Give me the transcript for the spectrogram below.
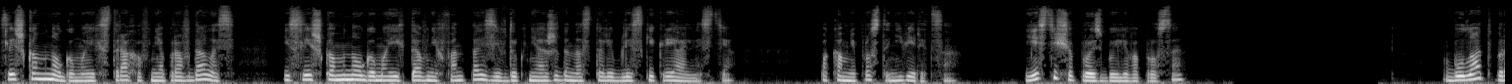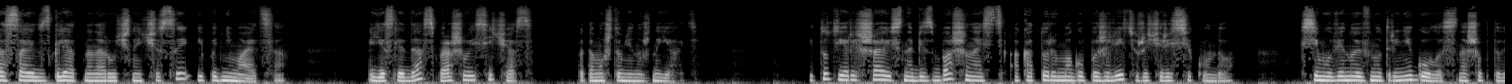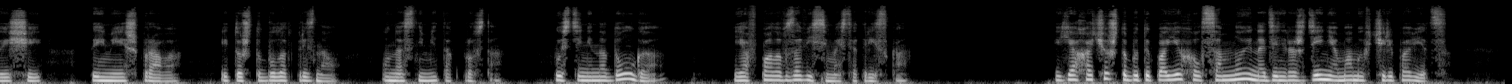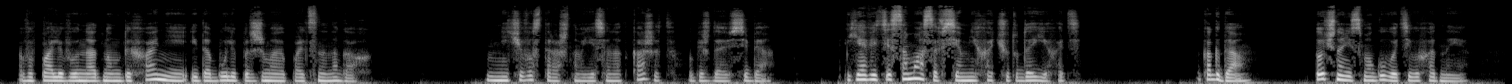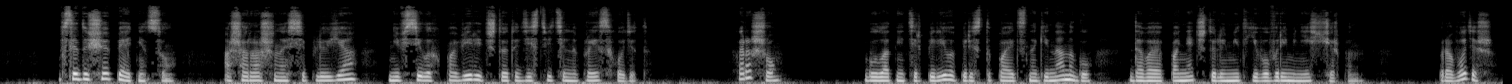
Слишком много моих страхов не оправдалось, и слишком много моих давних фантазий вдруг неожиданно стали близки к реальности. Пока мне просто не верится. Есть еще просьбы или вопросы? Булат бросает взгляд на наручные часы и поднимается. Если да, спрашивай сейчас, потому что мне нужно ехать. И тут я решаюсь на безбашенность, о которой могу пожалеть уже через секунду. Всему виной внутренний голос, нашептывающий «ты имеешь право», и то, что Булат признал, у нас с ним не так просто. Пусть и ненадолго, я впала в зависимость от риска. «Я хочу, чтобы ты поехал со мной на день рождения мамы в Череповец». Выпаливаю на одном дыхании и до боли поджимаю пальцы на ногах. Ничего страшного, если он откажет, убеждаю себя. Я ведь и сама совсем не хочу туда ехать. Когда? Точно не смогу в эти выходные. В следующую пятницу. Ошарашенно сиплю я, не в силах поверить, что это действительно происходит. Хорошо. Булат нетерпеливо переступает с ноги на ногу, давая понять, что лимит его времени исчерпан. Проводишь?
